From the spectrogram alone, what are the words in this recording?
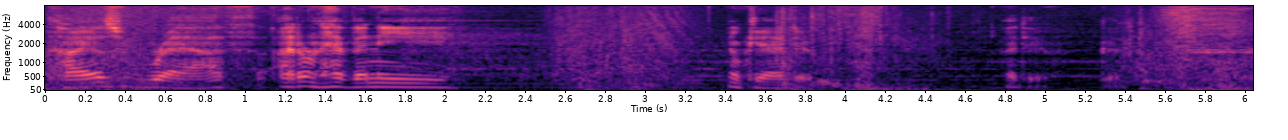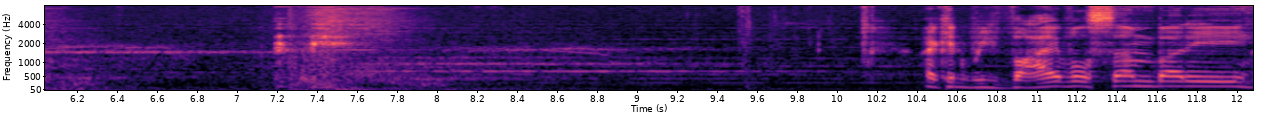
Kaya's Wrath. I don't have any. Okay, I do. I do. Good. I could revival somebody.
